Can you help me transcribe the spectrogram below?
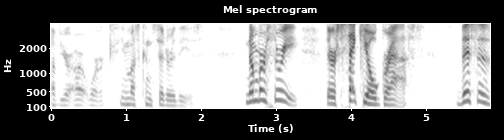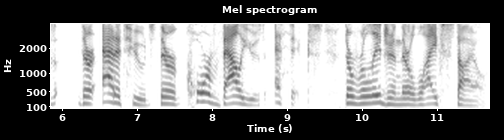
of your artwork. You must consider these. Number 3, their psychographs. This is their attitudes, their core values, ethics, their religion, their lifestyle.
